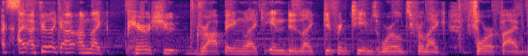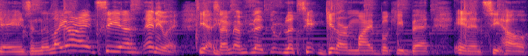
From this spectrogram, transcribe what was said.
I, I, feel like I'm like parachute dropping like into like different teams' worlds for like four or five days, and then like, all right, see ya. Anyway, yes, I'm, I'm, let's see, get our my bookie bet in and see how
